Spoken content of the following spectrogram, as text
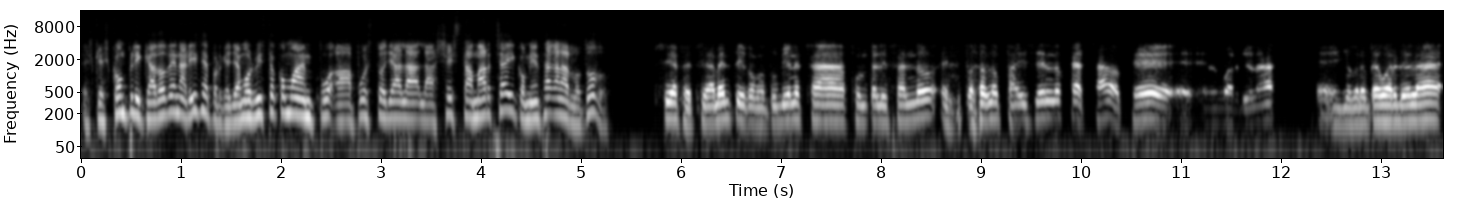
es que es complicado de narices, porque ya hemos visto cómo ha, puesto ya la, sexta marcha y comienza a ganarlo todo. Sí, efectivamente, y como tú bien estás puntualizando, en todos los países en los que ha estado, que eh, Guardiola, eh, yo creo que Guardiola,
